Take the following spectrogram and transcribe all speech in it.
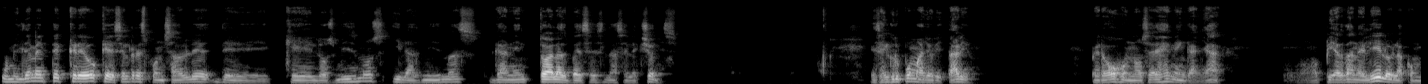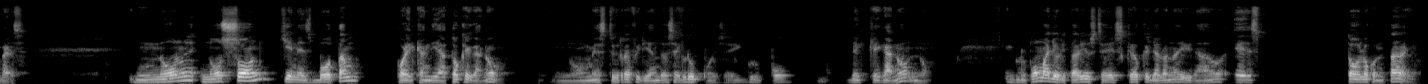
humildemente creo que es el responsable de que los mismos y las mismas ganen todas las veces las elecciones. Es el grupo mayoritario. Pero ojo, no se dejen engañar, no pierdan el hilo de la conversa. No, no son quienes votan por el candidato que ganó. No me estoy refiriendo a ese grupo, ese grupo del que ganó, no. El grupo mayoritario, ustedes creo que ya lo han adivinado, es todo lo contrario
